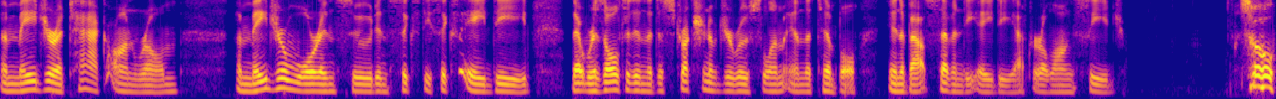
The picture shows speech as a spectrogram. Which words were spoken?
a major attack on Rome. A major war ensued in 66 AD that resulted in the destruction of Jerusalem and the temple in about 70 AD after a long siege. So,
